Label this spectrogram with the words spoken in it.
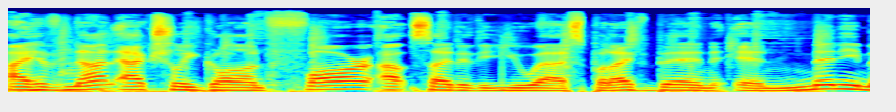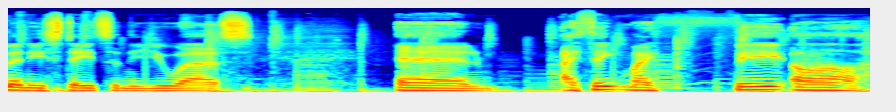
I have not actually gone far outside of the U.S., but I've been in many, many states in the U.S. And I think my favorite. Uh,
